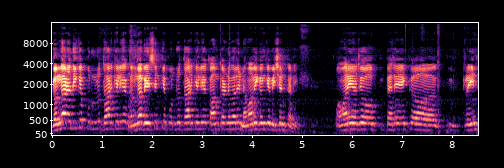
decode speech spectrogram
गंगा नदी के पुनरुद्धार के लिए, गंगा बेसिन के पुनरुद्धार के लिए काम करने वाले नमामि गंगे मिशन का नहीं। हमारे यहाँ जो पहले एक ट्रेन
